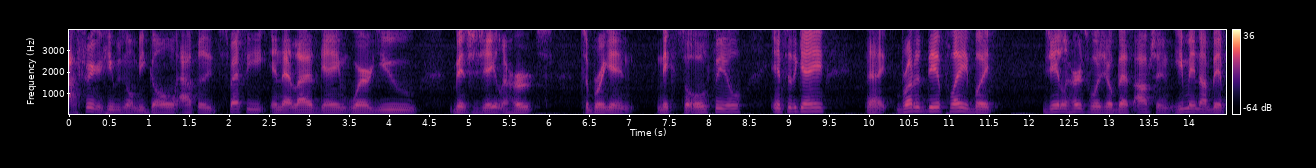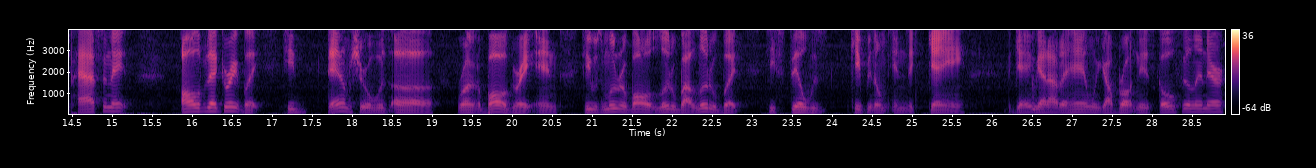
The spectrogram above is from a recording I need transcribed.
I figured he was gonna be gone after especially in that last game where you benched Jalen Hurts to bring in Nick Schofield into the game. Now, brother did play, but Jalen Hurts was your best option. He may not have been passing it all of that great, but he damn sure was uh running the ball great and he was moving the ball little by little, but he still was keeping them in the game. The game got out of hand when y'all brought Nick Schofield in there.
